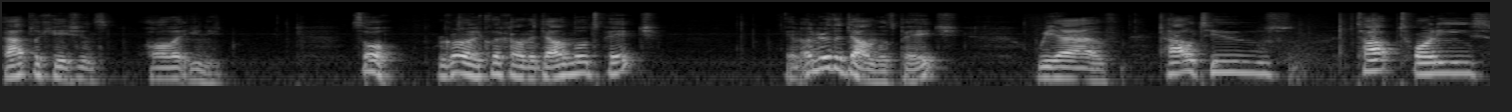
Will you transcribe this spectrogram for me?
applications, all that you need. So we're going to click on the downloads page. And under the downloads page, we have how to's, top 20s,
